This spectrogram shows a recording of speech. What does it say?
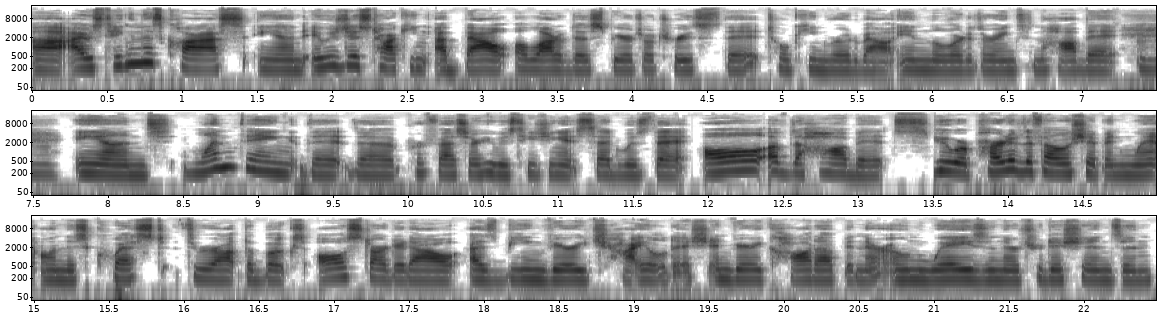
uh, I was taking this class and it was just talking about a lot of those spiritual truths that Tolkien wrote about in The Lord of the Rings and The Hobbit. Mm-hmm. And one thing that the professor who was teaching it said was that all of the hobbits who were part of the fellowship and went on this quest throughout the books all started out as being very childish and very caught up in their own ways and their traditions and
